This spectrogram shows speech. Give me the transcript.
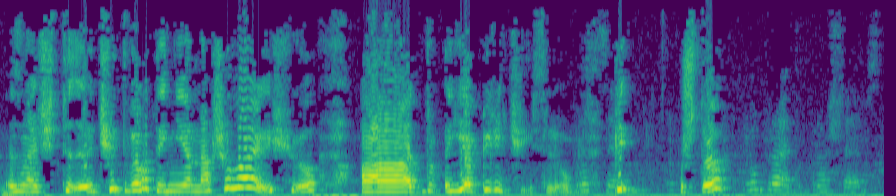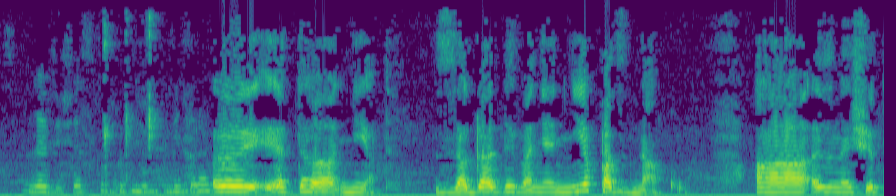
Значит, четвертый не нашла еще, а я перечислю. Пи- что? Ну, про это, про шерсть. Э, это нет. Загадывание не по знаку. А, значит,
